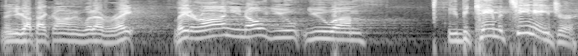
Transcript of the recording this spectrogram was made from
Then you got back on and whatever, right? Later on, you know, you, you, um, you became a teenager.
